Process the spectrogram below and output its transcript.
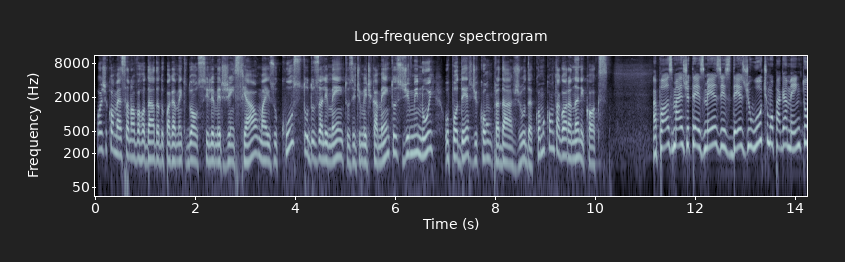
Hoje começa a nova rodada do pagamento do auxílio emergencial, mas o custo dos alimentos e de medicamentos diminui o poder de compra da ajuda, como conta agora Nani Cox. Após mais de três meses desde o último pagamento,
